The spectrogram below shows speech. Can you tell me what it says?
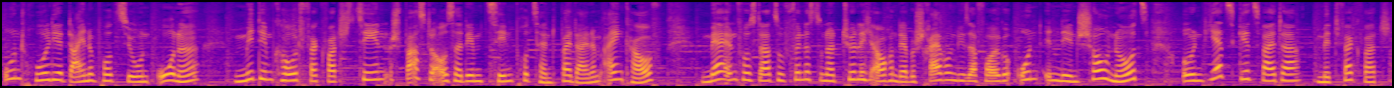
und hol dir deine Portion ohne. Mit dem Code Verquatscht10 sparst du außerdem 10% bei deinem Einkauf. Mehr Infos dazu findest du natürlich auch in der Beschreibung dieser Folge und in den Show Notes. Und jetzt geht's weiter mit Verquatscht.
